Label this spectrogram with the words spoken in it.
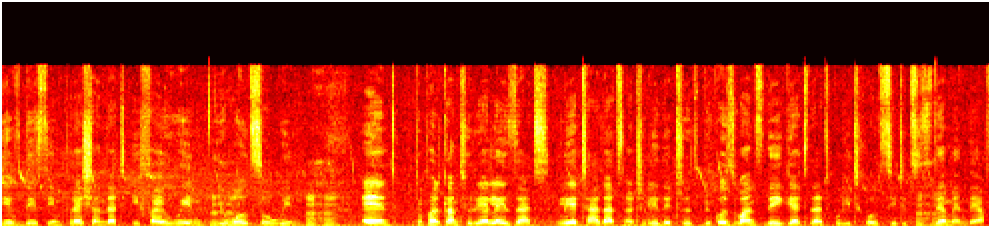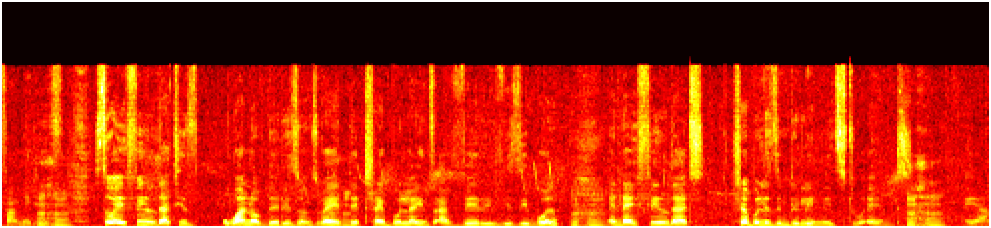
give this impression that if I win, you mm-hmm. also win. Mm-hmm. And people come to realize that later that's not really the truth because once they get that political seat, it is them and their families. So I feel that is one of the reasons why the tribal lines are very visible. And I feel that tribalism really needs to end. Mm-hmm. Yeah.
